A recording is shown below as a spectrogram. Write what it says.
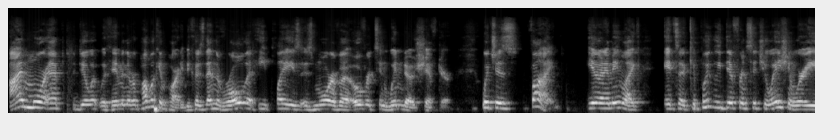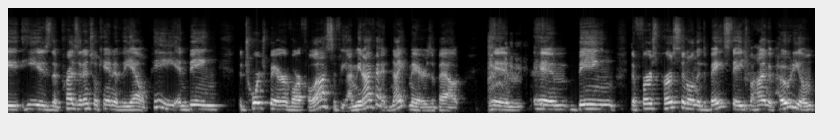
I'm more apt to do it with him in the Republican Party because then the role that he plays is more of a Overton window shifter, which is fine. You know what I mean? Like it's a completely different situation where he, he is the presidential candidate of the LP and being the torchbearer of our philosophy. I mean, I've had nightmares about him him being the first person on the debate stage behind the podium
